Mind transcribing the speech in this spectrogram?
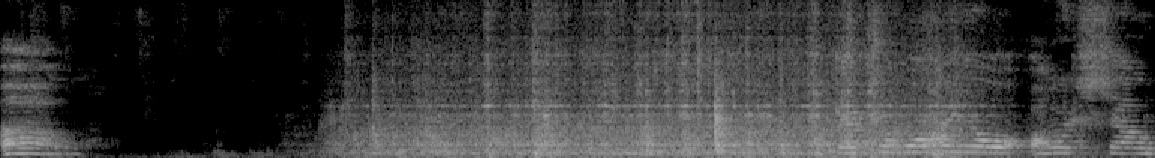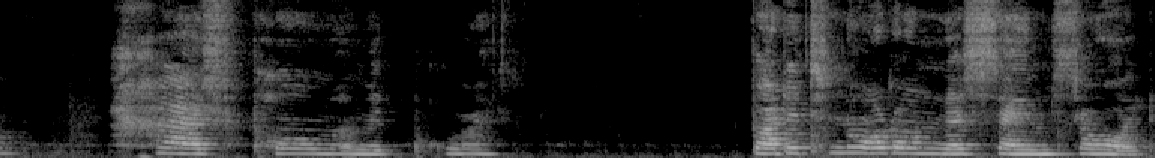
Oh. The trial also has permanent press, but it's not on the same side.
